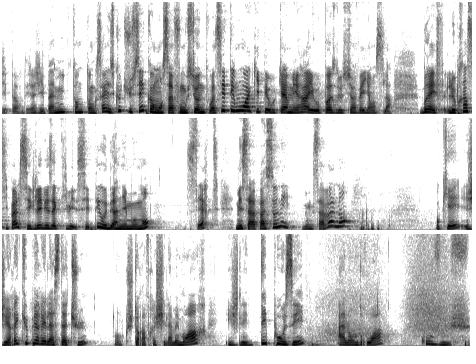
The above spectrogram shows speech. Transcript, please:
J'ai pas, déjà, j'ai pas mis tant de temps que ça. Est-ce que tu sais comment ça fonctionne, toi? C'était moi qui étais aux caméras et au poste de surveillance, là. Bref, le principal, c'est que je l'ai désactivé. C'était au dernier moment, certes, mais ça a pas sonné. Donc ça va, non? Ok, j'ai récupéré la statue, donc je te rafraîchis la mémoire, et je l'ai déposée à l'endroit convenu.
